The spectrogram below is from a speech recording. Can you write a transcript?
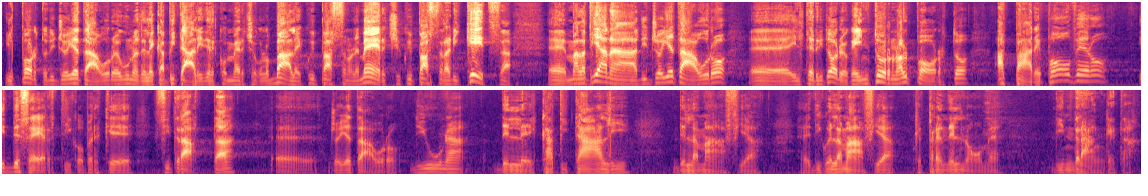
Il porto di Gioia Tauro è una delle capitali del commercio globale, qui passano le merci, qui passa la ricchezza, eh, ma la piana di Gioia Tauro, eh, il territorio che è intorno al porto, appare povero e desertico perché si tratta, eh, Gioia Tauro, di una delle capitali della mafia, eh, di quella mafia che prende il nome di Indrangheta.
